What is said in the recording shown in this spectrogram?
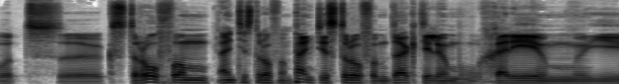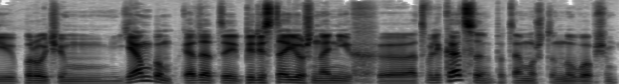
вот э, к строфам. Антистрофам. Антистрофам, дактилям, хореям и прочим ямбам. Когда ты перестаешь на них э, отвлекаться, потому что, ну, в общем,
